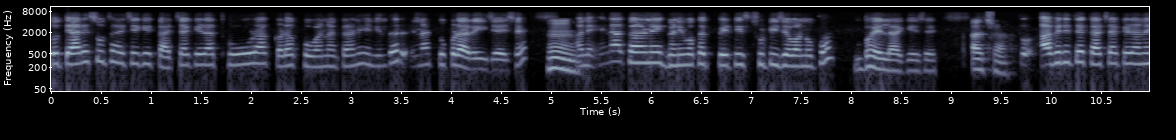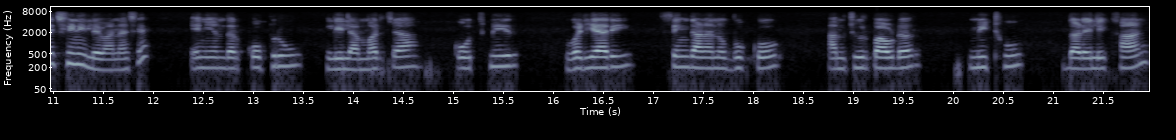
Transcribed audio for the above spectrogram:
તો ત્યારે શું થાય છે કે કાચા કેળા થોડા કડક હોવાના કારણે એની અંદર એના ટુકડા રહી જાય છે. અને એના કારણે ઘણી વખત પેટીસ છૂટી જવાનો પણ ભય લાગે છે. અચ્છા. તો આવી રીતે કાચા કેળાને છીણી લેવાના છે. એની અંદર કોપરું લીલા મરચા કોથમીર વરિયારી સિંગદાણાનો ભૂકો આમચૂર પાવડર મીઠું દળેલી ખાંડ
